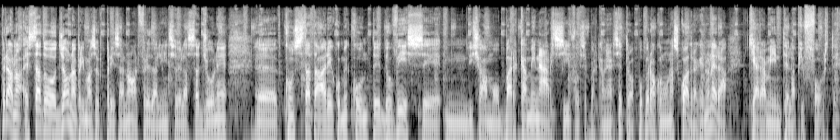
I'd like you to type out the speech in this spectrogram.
Però no, è stato già una prima sorpresa, no, Alfredo, all'inizio della stagione, eh, constatare come Conte dovesse, mh, diciamo, barcamenarsi, forse barcamenarsi è troppo, però con una squadra che non era chiaramente la più forte.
